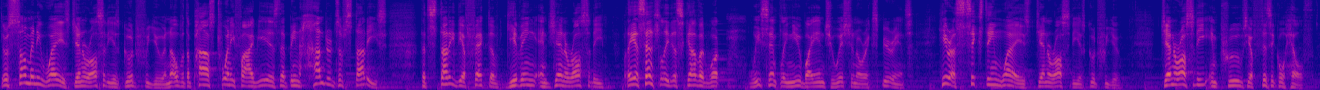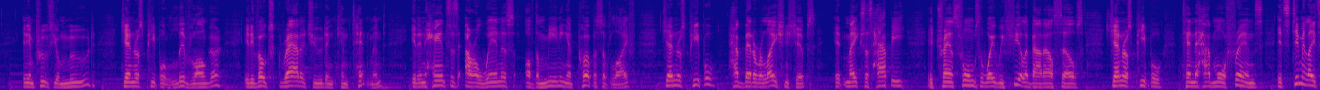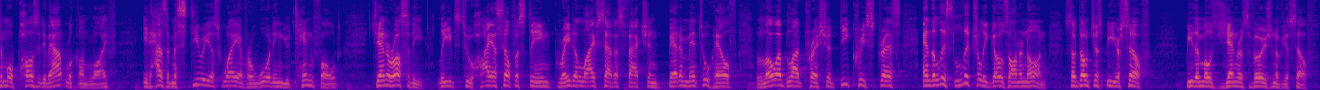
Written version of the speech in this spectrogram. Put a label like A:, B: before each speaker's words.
A: There are so many ways generosity is good for you, and over the past 25 years, there have been hundreds of studies that studied the effect of giving and generosity. They essentially discovered what we simply knew by intuition or experience. Here are 16 ways generosity is good for you. Generosity improves your physical health, it improves your mood. Generous people live longer, it evokes gratitude and contentment. It enhances our awareness of the meaning and purpose of life. Generous people have better relationships. It makes us happy. It transforms the way we feel about ourselves. Generous people tend to have more friends. It stimulates a more positive outlook on life. It has a mysterious way of rewarding you tenfold. Generosity leads to higher self esteem, greater life satisfaction, better mental health, lower blood pressure, decreased stress, and the list literally goes on and on. So don't just be yourself, be the most generous version of yourself.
